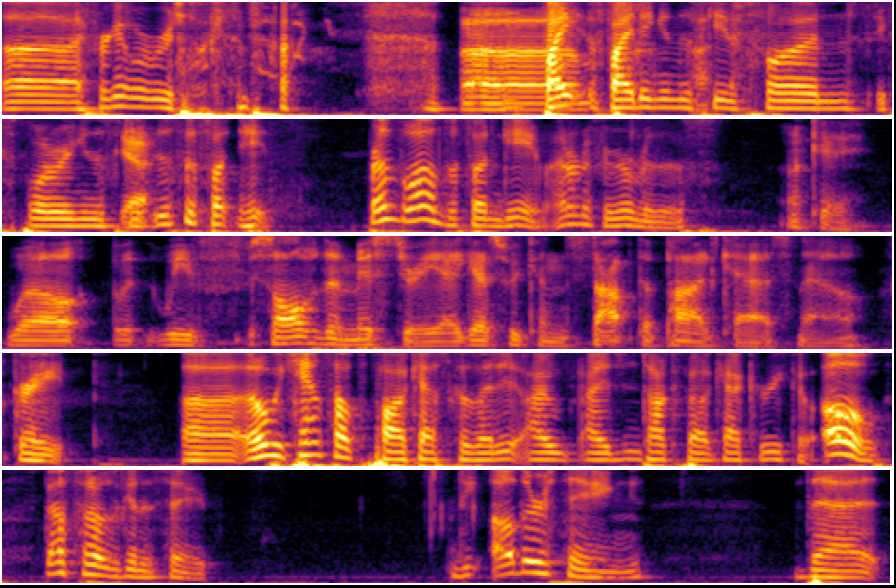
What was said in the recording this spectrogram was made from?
uh i forget what we were talking about Um, Um, fight, fighting in this game's fun. Exploring in this Yeah. game. This is a fun. Hey, Breath of the Wild's a fun game. I don't know if you remember this. okay well we've solved the mystery i guess we can stop the podcast now Great. Uh, oh, we can't stop the podcast because I, did, I I didn't talk about Kakariko. Oh, that's what I was gonna say. The other thing that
